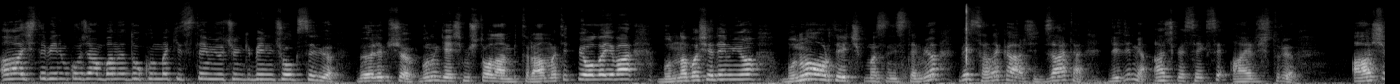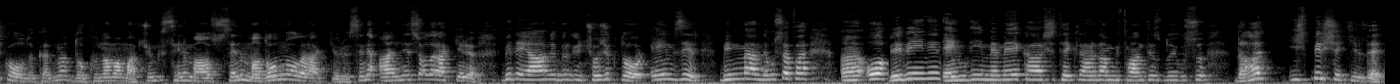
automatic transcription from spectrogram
Aa işte benim kocam bana dokunmak istemiyor çünkü beni çok seviyor. Böyle bir şey yok. Bunun geçmişte olan bir travmatik bir olayı var. Bununla baş edemiyor. Bunu ortaya çıkmasını istemiyor. Ve sana karşı zaten dedim ya aşk ve seksi ayrıştırıyor aşık olduğu kadına dokunamamak. Çünkü seni masum, seni Madonna olarak görüyor. Seni annesi olarak görüyor. Bir de yarın öbür gün çocuk doğur, emzir, bilmem ne. Bu sefer e, o bebeğinin emdiği memeye karşı tekrardan bir fantezi duygusu daha hiçbir şekilde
